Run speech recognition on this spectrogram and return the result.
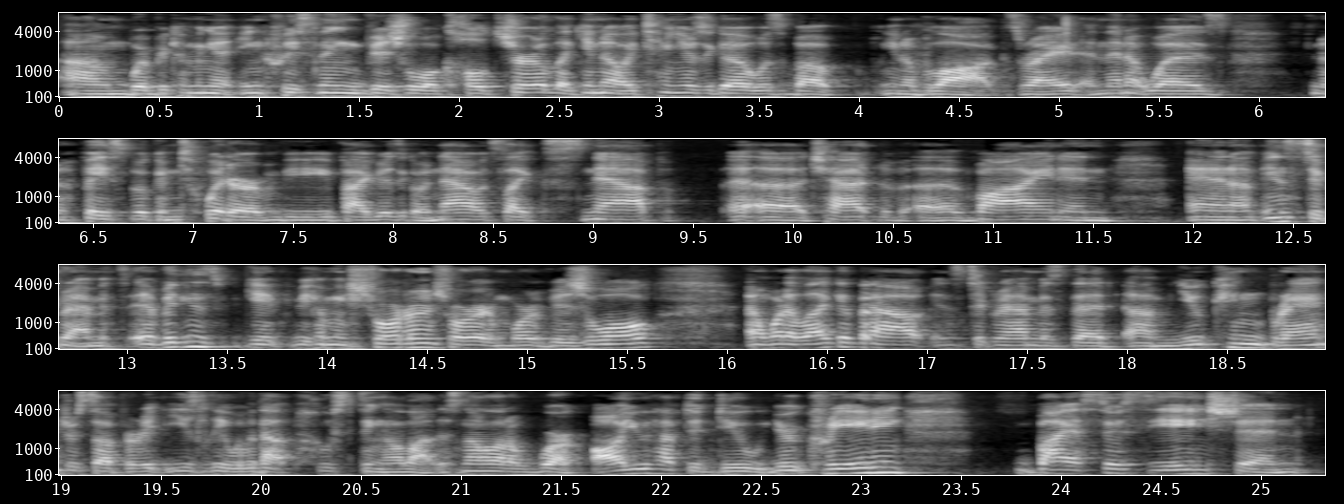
Um, we're becoming an increasing visual culture. Like, you know, like 10 years ago, it was about, you know, blogs, right? And then it was, you know, Facebook and Twitter maybe five years ago. Now it's like Snap, uh, chat, uh, Vine, and and um, Instagram. It's everything's becoming shorter and shorter and more visual. And what I like about Instagram is that um, you can brand yourself very easily without posting a lot. There's not a lot of work. All you have to do, you're creating by association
